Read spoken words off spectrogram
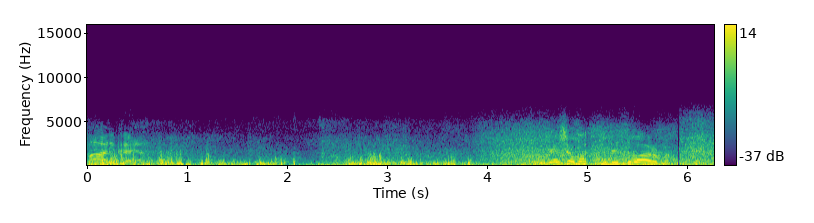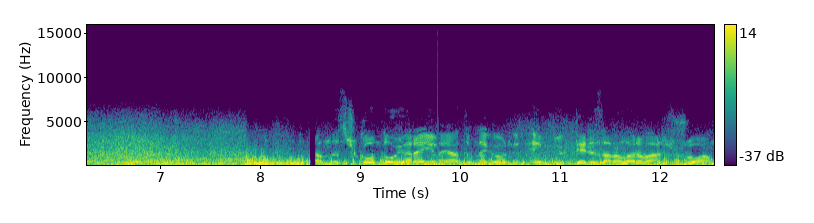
Harika ya. Yaşamak gibisi var mı? Yalnız şu konuda uyarayım. Hayatımda gördüğüm en büyük deniz anaları var şu an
